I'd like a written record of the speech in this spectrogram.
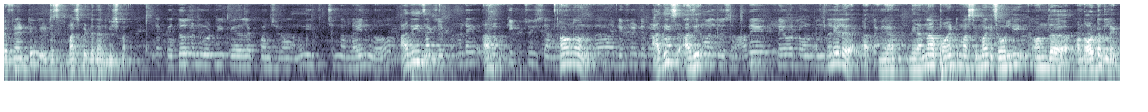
definitely it is much better than Bheeshma. పెద్దోళ్ళని కొట్టి పేదలకు పంచడం అనేది చిన్న లైన్లో అది- అంటే. కిక్ చూసాం అవునవును. డిఫరెంట్ అది- అది- చూసాం అదే ఫ్లేవర్లో ఉంటుంది లేదు మీరు- అన్న పాయింట్ మా సినిమా it's only on the on outer line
